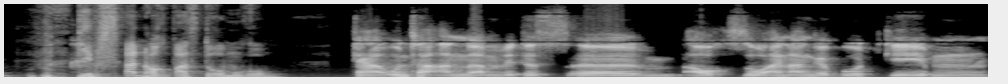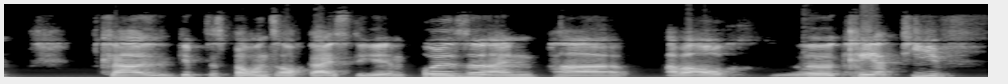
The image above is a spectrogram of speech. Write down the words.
gibt's da noch was drumrum? Ja, unter anderem wird es äh, auch so ein Angebot geben. Klar gibt es bei uns auch geistige Impulse, ein paar, aber auch äh, kreativ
